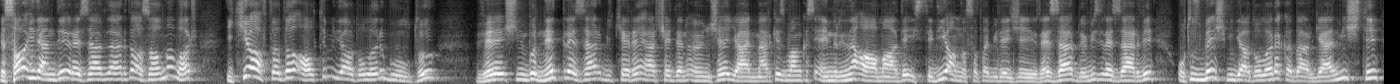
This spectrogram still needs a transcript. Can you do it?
Ve sahiden de rezervlerde azalma var. 2 haftada 6 milyar doları buldu. Ve şimdi bu net rezerv bir kere her şeyden önce yani Merkez Bankası emrine amade istediği anda satabileceği rezerv, döviz rezervi 35 milyar dolara kadar gelmişti.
